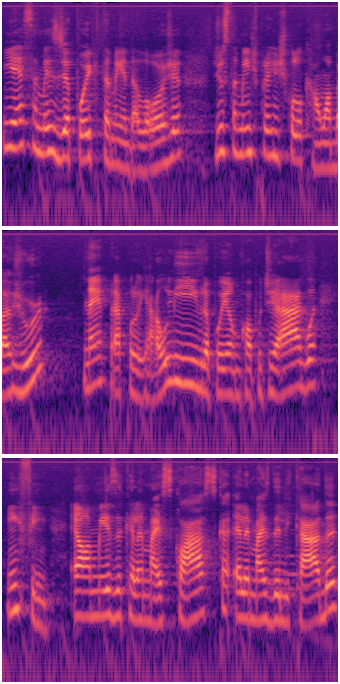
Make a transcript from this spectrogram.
E essa mesa de apoio que também é da loja, justamente para a gente colocar um abajur né, para apoiar o livro, apoiar um copo de água, enfim, é uma mesa que ela é mais clássica, ela é mais delicada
